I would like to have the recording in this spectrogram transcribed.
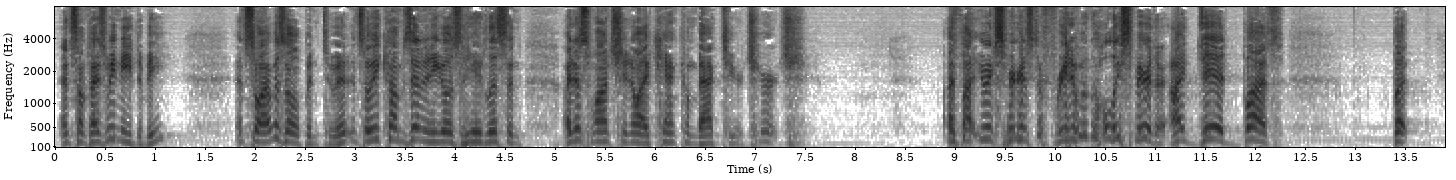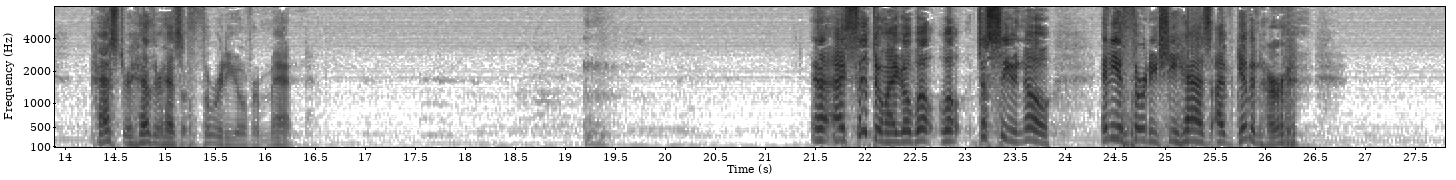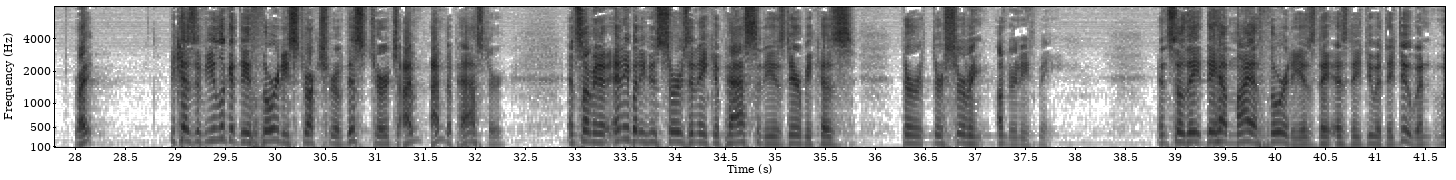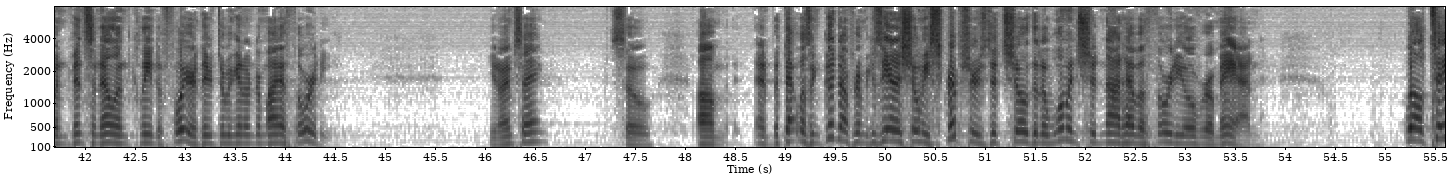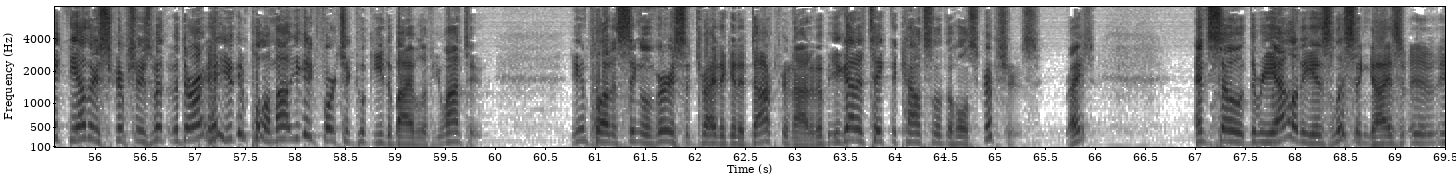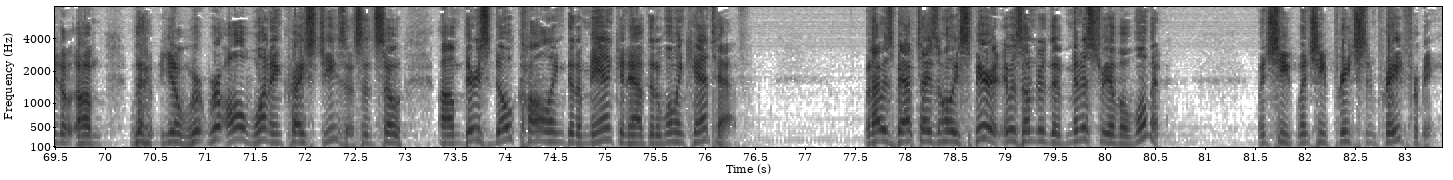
And sometimes we need to be. And so I was open to it. And so he comes in and he goes, Hey, listen, I just want you to know I can't come back to your church. I thought you experienced the freedom of the Holy Spirit there. I did, but but Pastor Heather has authority over men. And I said to him, I go, well, well, just so you know, any authority she has, I've given her. right? Because if you look at the authority structure of this church, I'm, I'm the pastor. And so, I mean, anybody who serves in any capacity is there because they're, they're serving underneath me. And so they, they have my authority as they, as they do what they do. When, when Vince and Ellen cleaned the foyer, they're doing it under my authority. You know what I'm saying? So, um, and, but that wasn't good enough for him because he had to show me scriptures that show that a woman should not have authority over a man. Well, take the other scriptures. With, there are, hey, you can pull them out. You can fortune cookie the Bible if you want to. You can pull out a single verse and try to get a doctrine out of it, but you got to take the counsel of the whole scriptures, right? And so the reality is, listen, guys, uh, you know, um, you know, we're, we're all one in Christ Jesus, and so um, there's no calling that a man can have that a woman can't have. When I was baptized in the Holy Spirit, it was under the ministry of a woman when she when she preached and prayed for me.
